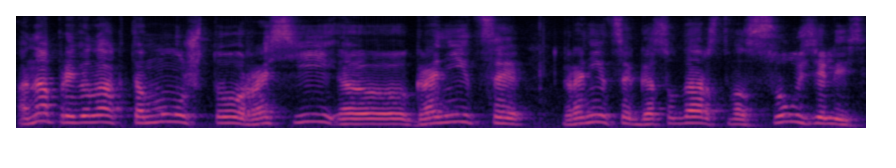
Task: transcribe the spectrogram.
она привела к тому, что России, э, границы, границы государства сузились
